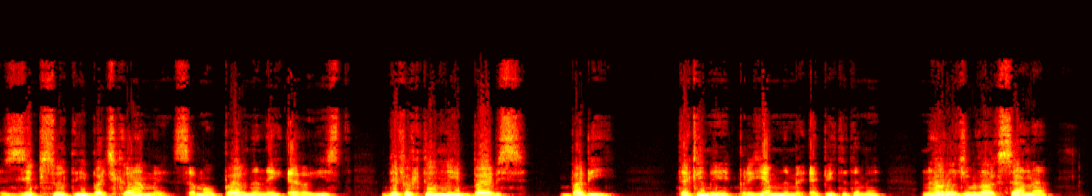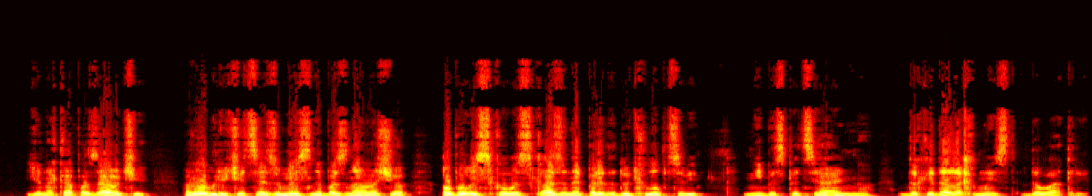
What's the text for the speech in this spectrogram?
Зіпсутий батьками, самовпевнений егоїст, дефективний бебсь, бабій. Такими приємними епітетами нагороджувала Оксана юнака поза очі, роблячи це зумисне, бо знала, що обов'язково сказане передадуть хлопцеві, ніби спеціально докидала хмист до ватри.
